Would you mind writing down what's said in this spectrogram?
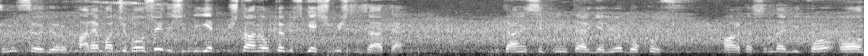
Şunu söylüyorum harem açık olsaydı şimdi 70 tane otobüs geçmişti zaten. Bir tane sprinter geliyor 9. Arkasında Vito 10.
